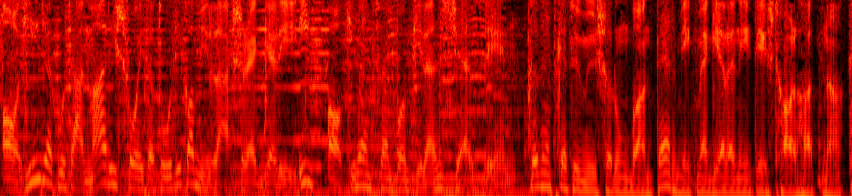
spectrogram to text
A hírek után már is folytatódik a millás reggeli. Itt a 90.9 jazz Következő műsorunkban termék megjelenítést hallhatnak.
